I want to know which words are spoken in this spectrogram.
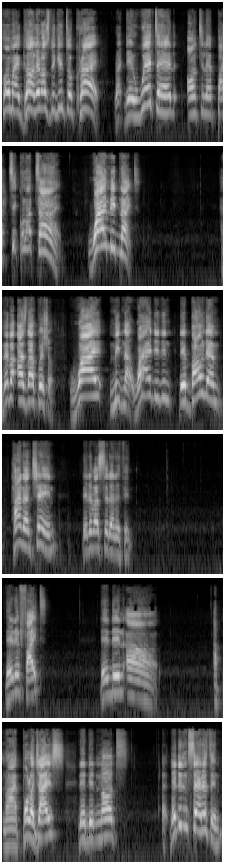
oh my God, let us begin to cry. Right? They waited until a particular time. Why midnight? Have you ever asked that question? Why midnight? Why didn't they bound them hand and chain? They never said anything. They didn't fight. They didn't uh, I apologize. They did not. Uh, they didn't say anything.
